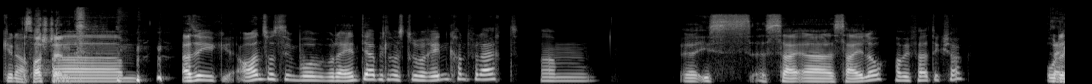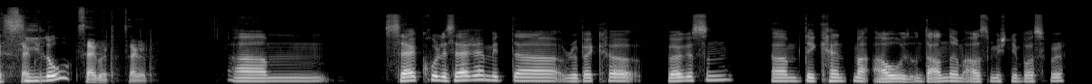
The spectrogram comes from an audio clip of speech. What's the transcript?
Genau. Was hast du denn? Ähm, also ich, eins, was, wo, wo der Ente ein bisschen was drüber reden kann vielleicht, ähm, äh, ist äh, äh, Silo, habe ich fertig geschaut. Oder sehr, Silo. Sehr gut, sehr gut. Ähm, sehr coole Serie mit der Rebecca Ferguson. Ähm, die kennt man aus, unter anderem aus Mission Impossible,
